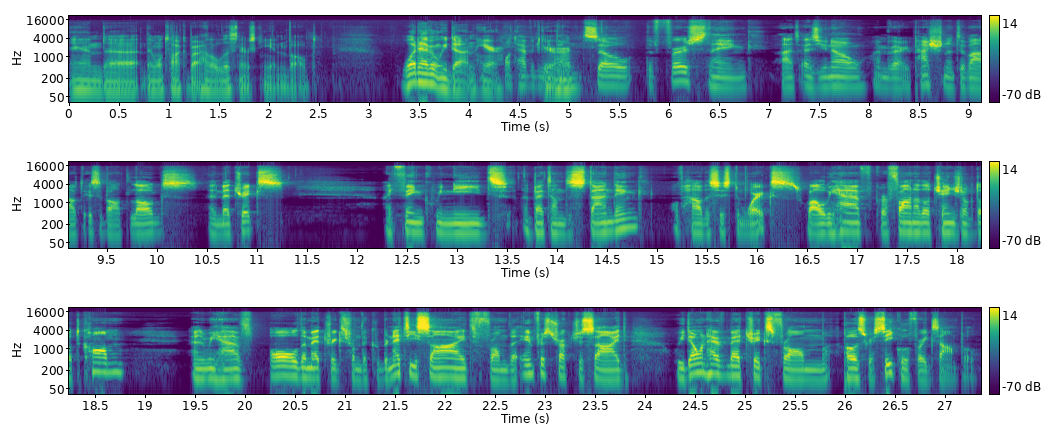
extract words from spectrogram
And uh, then we'll talk about how the listeners can get involved. What haven't we done here? What haven't we done? So the first thing that, as you know, I'm very passionate about is about logs and metrics. I think we need a better understanding of how the system works. While we have grafana.changelog.com and we have all the metrics from the Kubernetes side, from the infrastructure side, we don't have metrics from PostgreSQL, for example.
